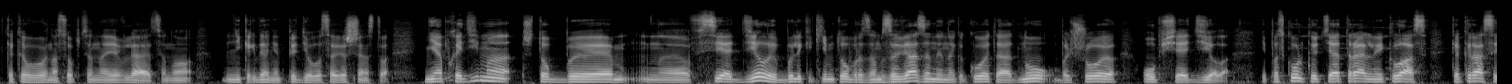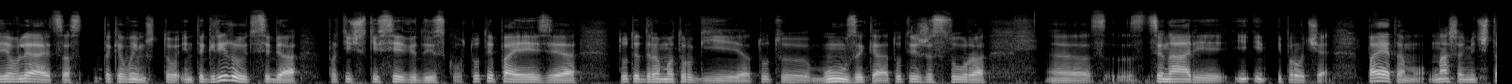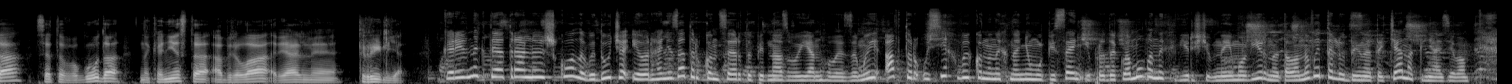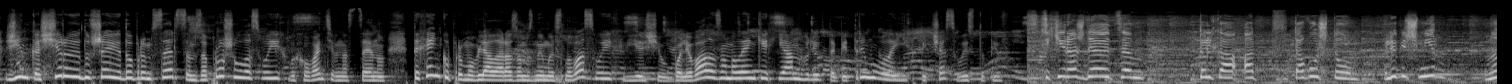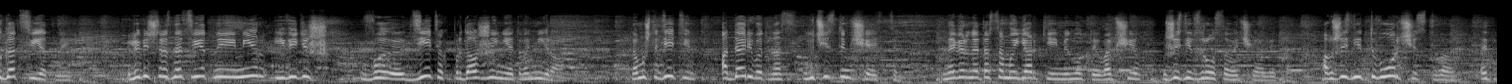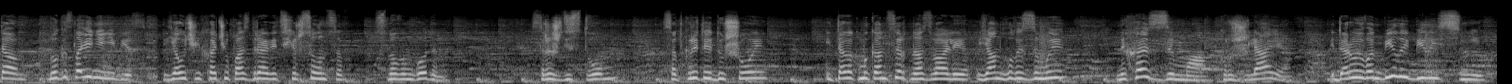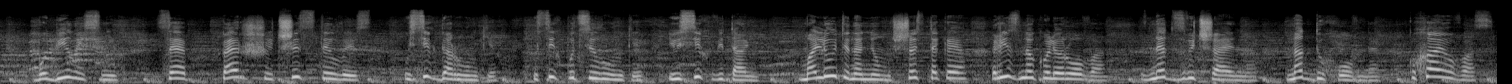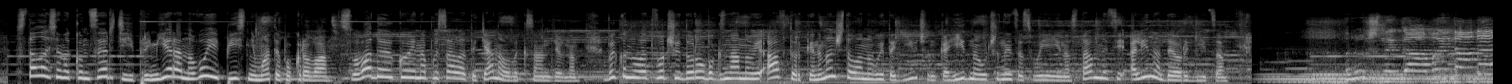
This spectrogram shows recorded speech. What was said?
каковой она, собственно, является, но никогда нет предела совершенства, необходимо, чтобы э, все отделы были каким-то образом завязаны на какое-то одно большое общее дело. И поскольку театральный класс как раз и является таковым, что интегрирует в себя практически все виды искусств. Тут и поэзия, тут и драматургия, тут э, музыка, тут режиссура, сценарии и, и, и прочее. Поэтому наша мечта с этого года наконец-то обрела реальные крылья. Керівник театральної школи, ведуча і організатор концерту під назвою Янголи зими, автор усіх виконаних на ньому пісень і продекламованих віршів, неймовірно талановита людина Тетяна Князєва. Жінка щирою душею і добрим серцем запрошувала своїх вихованців на сцену, тихенько промовляла разом з ними слова своїх віршів, вболівала за маленьких янголів та підтримувала їх під час виступів. Стихи рождаются только от того, что любишь мир многоцветный, любишь разноцветный мир и видишь в детях продолжение этого мира. Потому что дети одаривают нас лучистым счастьем. Наверное, это самые яркие минуты вообще в жизни взрослого человека. А в жизни творчества – это благословение небес. Я очень хочу поздравить херсонцев с Новым годом, с Рождеством, с открытой душой. І так як ми концерт назвали Янголи зими, нехай зима кружляє і дарує вам білий-білий сніг, бо білий сніг це перший чистий лист усіх дарунків, усіх поцілунків і усіх вітань. Малюйте на ньому щось таке різнокольорове, надзвичайне, наддуховне. Кохаю вас. Сталася на концерті і прем'єра нової пісні Мати покрова, слова до якої написала Тетяна Олександрівна. Виконала творчий доробок знаної авторки, не менш талановита дівчинка, гідна учениця своєї наставниці Аліна Деордіца. Рушниками до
